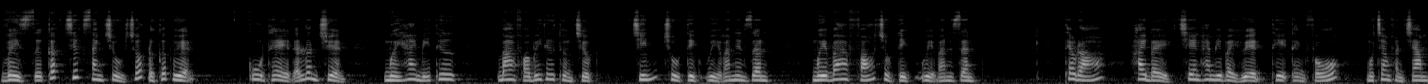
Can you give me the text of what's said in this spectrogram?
về giữ các chức danh chủ chốt ở cấp huyện. Cụ thể đã luân chuyển 12 bí thư, 3 phó bí thư thường trực, 9 chủ tịch ủy ban nhân dân, 13 phó chủ tịch ủy ban nhân dân. Theo đó, 27 trên 27 huyện, thị, thành phố 100%,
